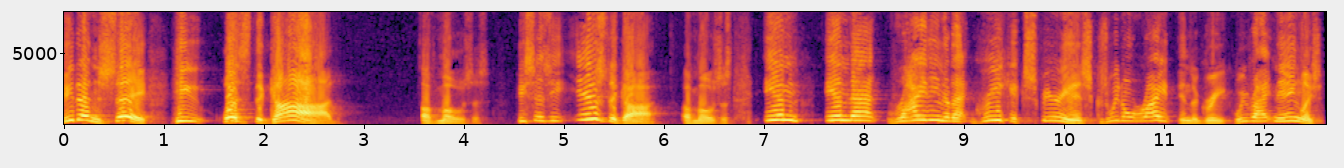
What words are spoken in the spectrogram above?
He doesn't say he was the God of Moses. He says he is the God of Moses. In, in that writing of that Greek experience, because we don't write in the Greek, we write in English,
